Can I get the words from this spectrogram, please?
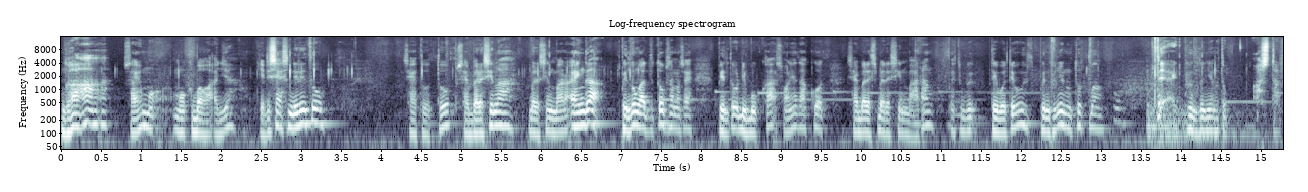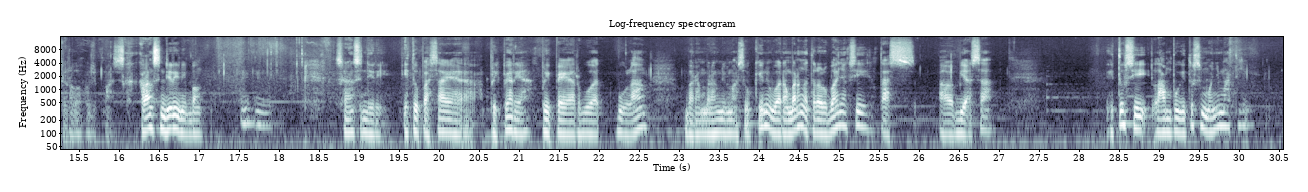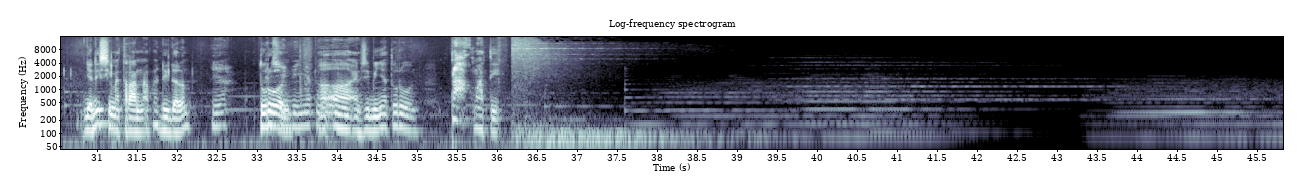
Nggak, A, saya mau mau ke bawah aja. Jadi saya sendiri tuh. Saya tutup saya beresin lah beresin barang. Eh enggak pintu nggak tutup sama saya. Pintu dibuka soalnya takut. Saya beres beresin barang itu tiba-tiba pintunya nutup bang. Dek, pintunya nutup. Astagfirullahaladzim mas. Sekarang sendiri nih bang. Sekarang sendiri. Itu pas saya prepare ya prepare buat pulang barang-barang dimasukin. Barang-barang nggak terlalu banyak sih tas uh, biasa itu si lampu itu semuanya mati. Jadi si meteran apa di dalam? Iya. turun. NCB-nya turun. Heeh, NCB-nya turun. Plak mati.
